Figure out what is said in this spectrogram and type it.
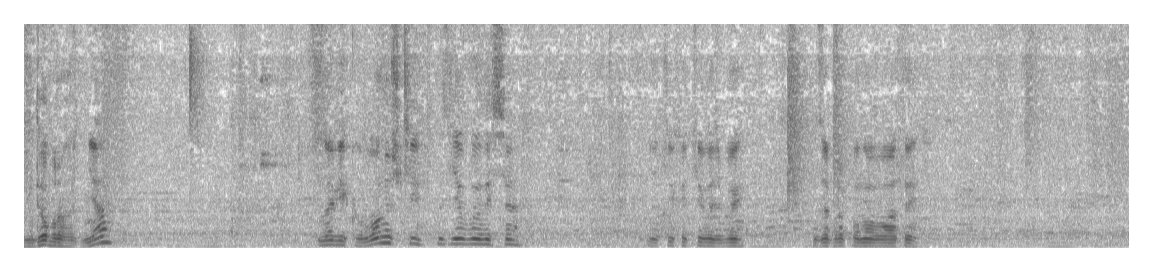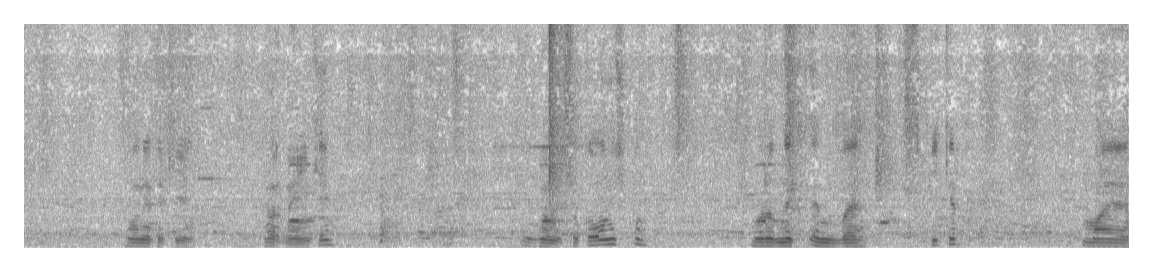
Доброго дня. Нові колоночки з'явилися, які хотілося б запропонувати. Вони такі гарненькі. Візьмемо цю колоночку. Виробник NB Speaker має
